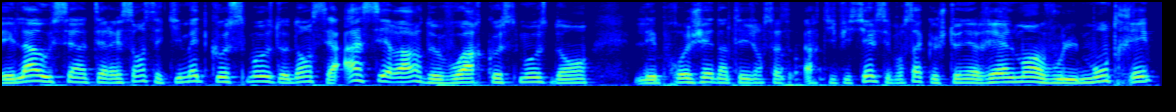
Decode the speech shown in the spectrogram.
Et là où c'est intéressant, c'est qu'ils mettent Cosmos dedans. C'est assez rare de voir Cosmos dans les projets d'intelligence artificielle. C'est pour ça que je tenais réellement à vous le montrer.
